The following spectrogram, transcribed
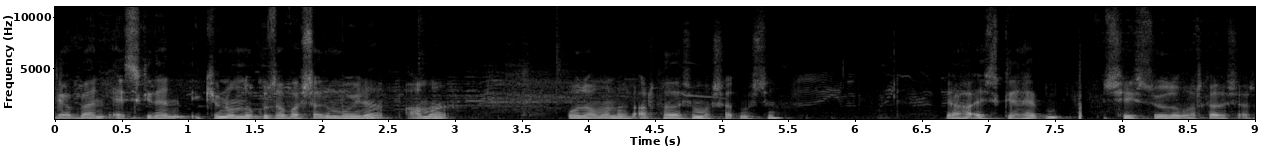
Ya ben eskiden 2019'a başladım bu oyuna ama o zamanlar arkadaşım başlatmıştı. Ya eskiden hep şey istiyordum arkadaşlar.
